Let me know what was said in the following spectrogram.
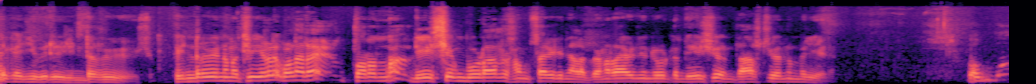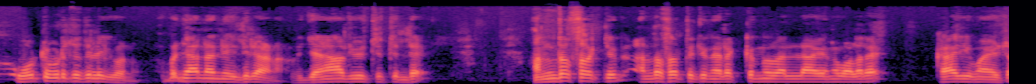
അത് കഴിഞ്ഞ് ഇവർ ഒരു ഇന്റർവ്യൂ ചോദിച്ചു. ഇന്റർവ്യൂവിന് മറ്റു വളരെ തുറന്ന് ദേഷ്യം കൂടാതെ സംസാരിക്കുന്ന ആളാണ്. പിണറായി വിജയന്റെ തൊട്ട് ദേഷ്യവും ധാർഷ്ട്യമൊന്നും വരികയില്ല. അപ്പം വോട്ട് പിടുത്തത്തിലേക്ക് വന്നു. അപ്പം ഞാൻ അതിന് എതിരാണ്. ജനാധിപത്യത്തിന്റെ അന്തസ്സയ്ക്ക് അന്തസ്സത്തയ്ക്ക് നിരക്കുന്നതല്ല എന്ന് വളരെ കാര്യമായിട്ട്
